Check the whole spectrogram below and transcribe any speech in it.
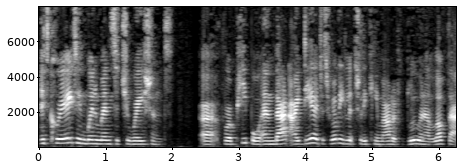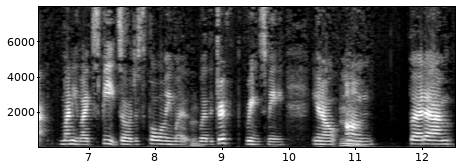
it's creating win-win situations uh, for people, and that idea just really literally came out of the blue, and I love that money like speed. So just following where where the drift brings me, you know. Um, but um,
